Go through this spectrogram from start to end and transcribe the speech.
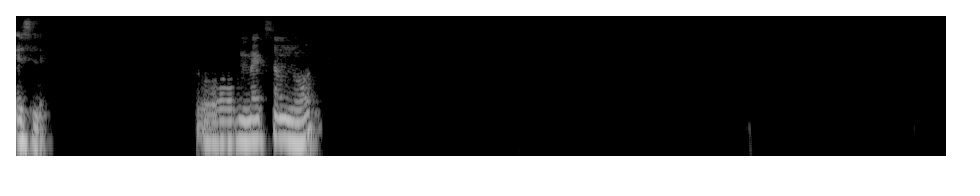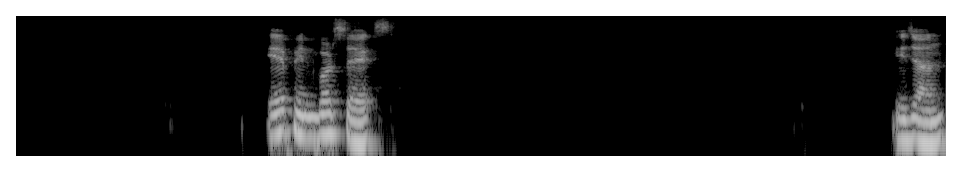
इसलिए तो make some note f inverse x is an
